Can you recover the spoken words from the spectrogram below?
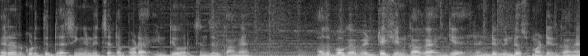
மிரர் கொடுத்து ட்ரெஸ்ஸிங் யூனிட் செட்டப்போட இன்டி ஒர்க் செஞ்சுருக்காங்க. அது போக வென்டிலேஷனுக்காக இங்கே ரெண்டு விண்டோஸ் மாட்டியிருக்காங்க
